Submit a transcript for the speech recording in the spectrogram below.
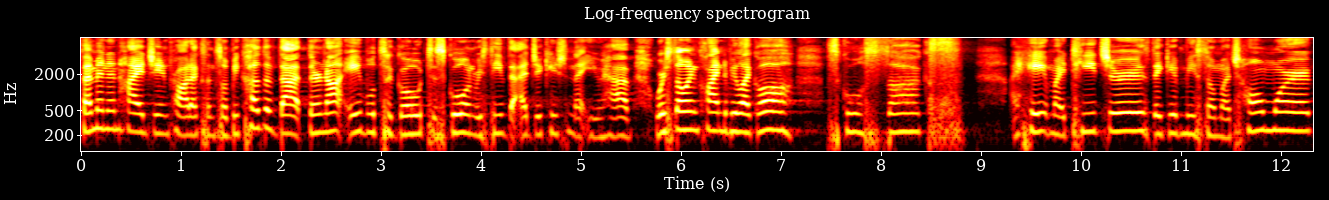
feminine hygiene products. And so, because of that, they're not able to go to school and receive the education that you have. We're so inclined to be like, oh, school sucks. I hate my teachers. They give me so much homework.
